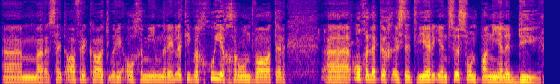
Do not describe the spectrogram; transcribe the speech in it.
Ehm um, maar Suid-Afrika het oor die algemeen relatiewe goeie grondwater. Uh ongelukkig is dit weer een so sonpanele duur.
